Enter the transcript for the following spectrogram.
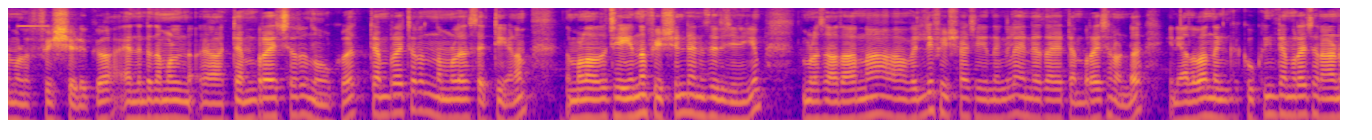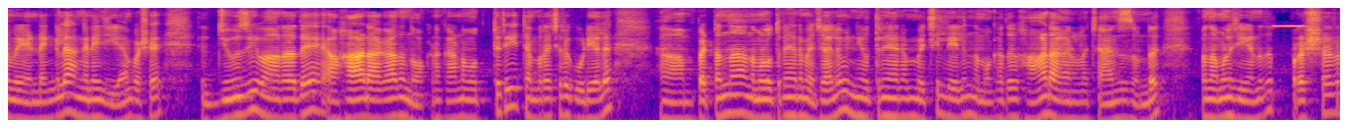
നമ്മൾ ഫിഷ് എടുക്കുക. എന്നിട്ട് നമ്മൾ ടെമ്പറേച്ചർ നോക്കുക. ടെമ്പറേച്ചർ നമ്മൾ സെറ്റ് ചെയ്യണം. നമ്മളത് ചെയ്യുന്ന ഫിഷിന്റെ അനുസരിച്ചിരിക്കും. നമ്മൾ സാധാരണ വലിയ ഫിഷാണ് ചെയ്യുന്നതെങ്കിൽ അതിന്റെതായ ഉണ്ട്. ഇനി അഥവാ നിങ്ങൾക്ക് കുക്കിംഗ് ടെമ്പറേച്ചറാണ് വേണ്ടെങ്കിൽ അങ്ങനെ ചെയ്യാം. പക്ഷേ ജ്യൂസി മാറാതെ ഹാർഡാകാതെ നോക്കണം. കാരണം ഒത്തിരി ടെമ്പറേച്ചർ കൂടിയാൽ പെട്ടെന്ന് നമ്മൾ ഒത്തിരി നേരം വെച്ചാലും ഇനി ഒത്തിരി നേരം വെച്ചില്ലെങ്കിലും നമുക്കത് ഹാർഡാകാനുള്ള ചാൻസസ് ഉണ്ട്. അപ്പോൾ നമ്മൾ ചെയ്യേണ്ടത് പ്രഷർ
